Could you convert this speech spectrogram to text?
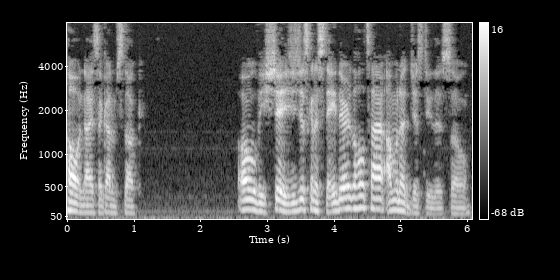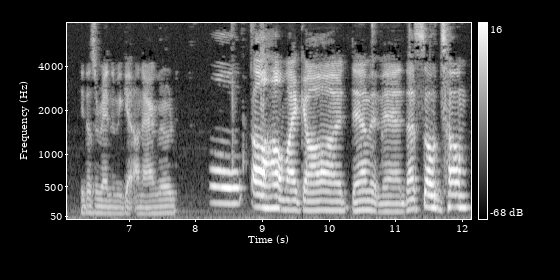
Oh, nice, I got him stuck. Holy shit, he's just gonna stay there the whole time? I'm gonna just do this so he doesn't randomly get unaggroed. Oh, oh my god, damn it, man. That's so dumb.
